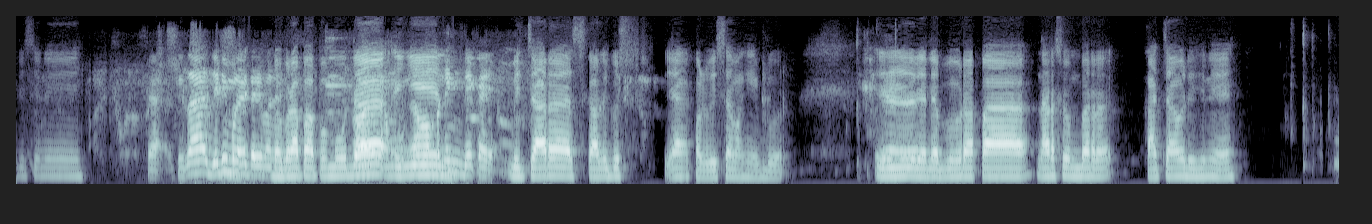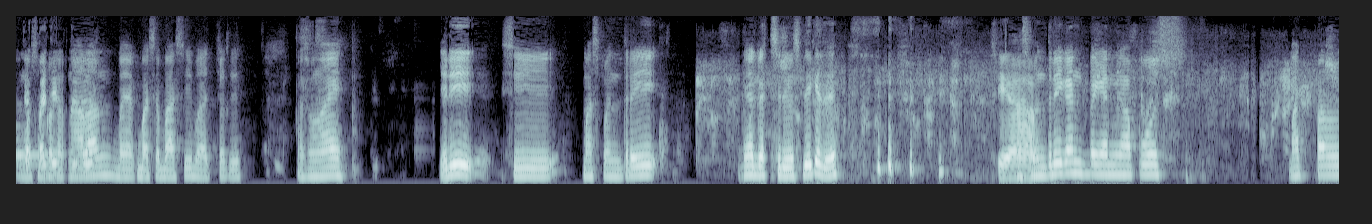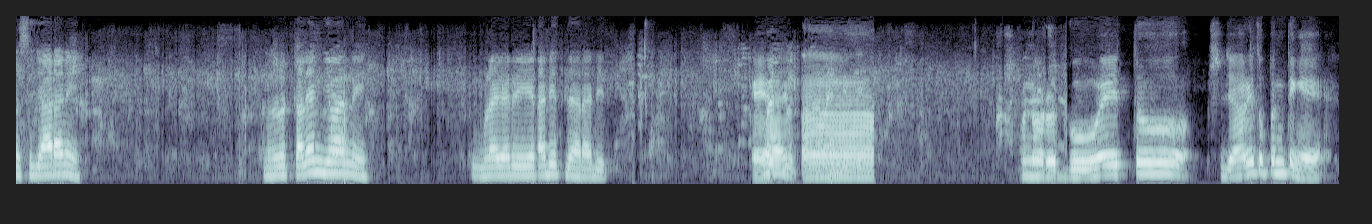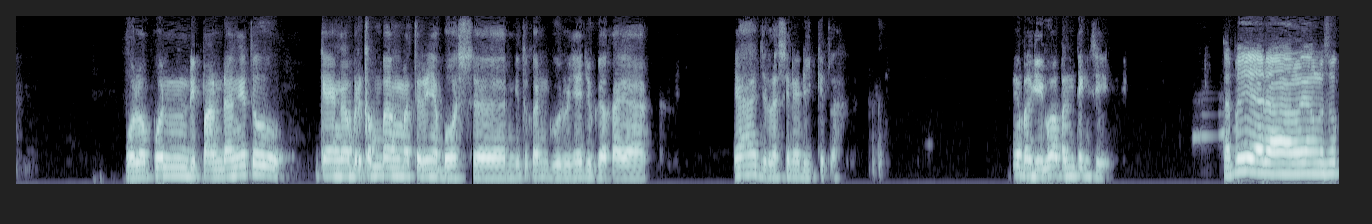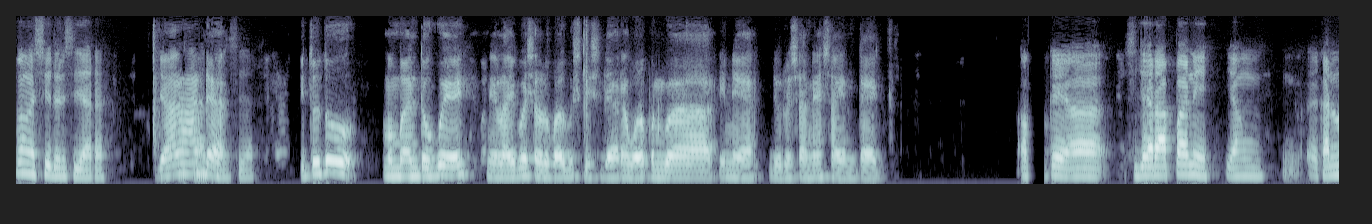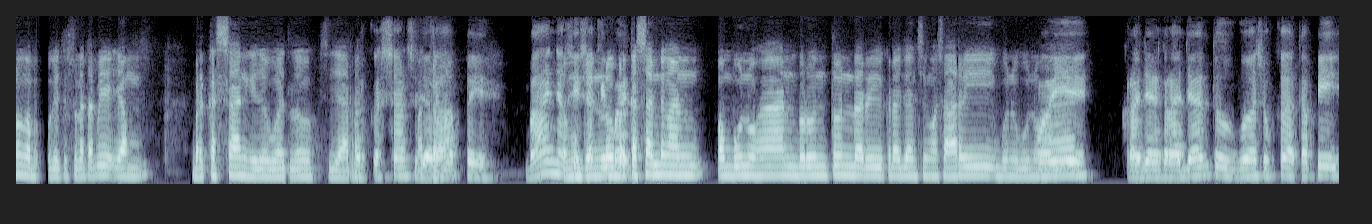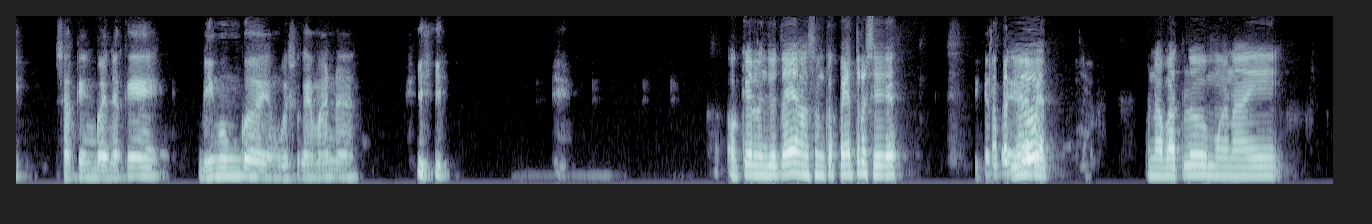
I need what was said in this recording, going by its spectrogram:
Di sini Ya, kita jadi mulai dari mana? beberapa Oh, pemuda yang- yang ingin kayak bicara sekaligus ya kalau bisa menghibur. Jadi Ya. ada beberapa narasumber kacau di sini ya. Nggak usah perkenalan, banyak basa-basi, bacot ya. Langsung aja. Jadi si Mas Menteri ini agak serius dikit ya. Mas Siap. Menteri kan pengen ngapus matpel sejarah nih. Menurut kalian gimana nih? Mulai dari Radit dah, Radit. Oke, Bet, bet, nyalain gitu ya. eh, menurut gue itu sejarah itu penting ya. Walaupun dipandang itu kayak nggak berkembang materinya bosen gitu kan gurunya juga kayak ya jelasinnya dikit lah. Ya bagi gue penting sih. Tapi ada hal yang lu suka nggak sih dari sejarah? Sejarah ada. Sejarah. Itu tuh membantu gue. Nilai gue selalu bagus di sejarah walaupun gue ini ya jurusannya saintek. Oke, eh, sejarah apa nih yang eh, kan lu nggak begitu suka tapi yang berkesan gitu buat lu sejarah? Berkesan sejarah Macam- apa ya? Banyak sih. mungkin saking lu banyak. berkesan dengan pembunuhan beruntun dari kerajaan Singosari, Oh bunuh-bunuhan. iya, kerajaan-kerajaan tuh gue suka, tapi saking banyaknya bingung gue yang gue suka yang mana. Oke, lanjut aja langsung ke Petrus ya. Apa ya. Gimana, Lu? Pet? Pendapat lu mengenai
